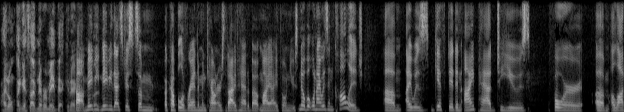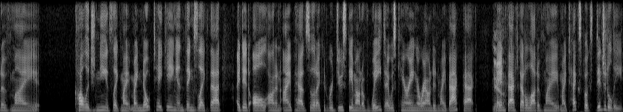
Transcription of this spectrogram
I don't I guess I've never made that connection. Uh, maybe but. maybe that's just some a couple of random encounters that I've had about my iPhone use. No, but when I was in college, um, I was gifted an iPad to use for um, a lot of my college needs, like my my note taking and things like that. I did all on an iPad so that I could reduce the amount of weight I was carrying around in my backpack. I in fact got a lot of my my textbooks digitally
